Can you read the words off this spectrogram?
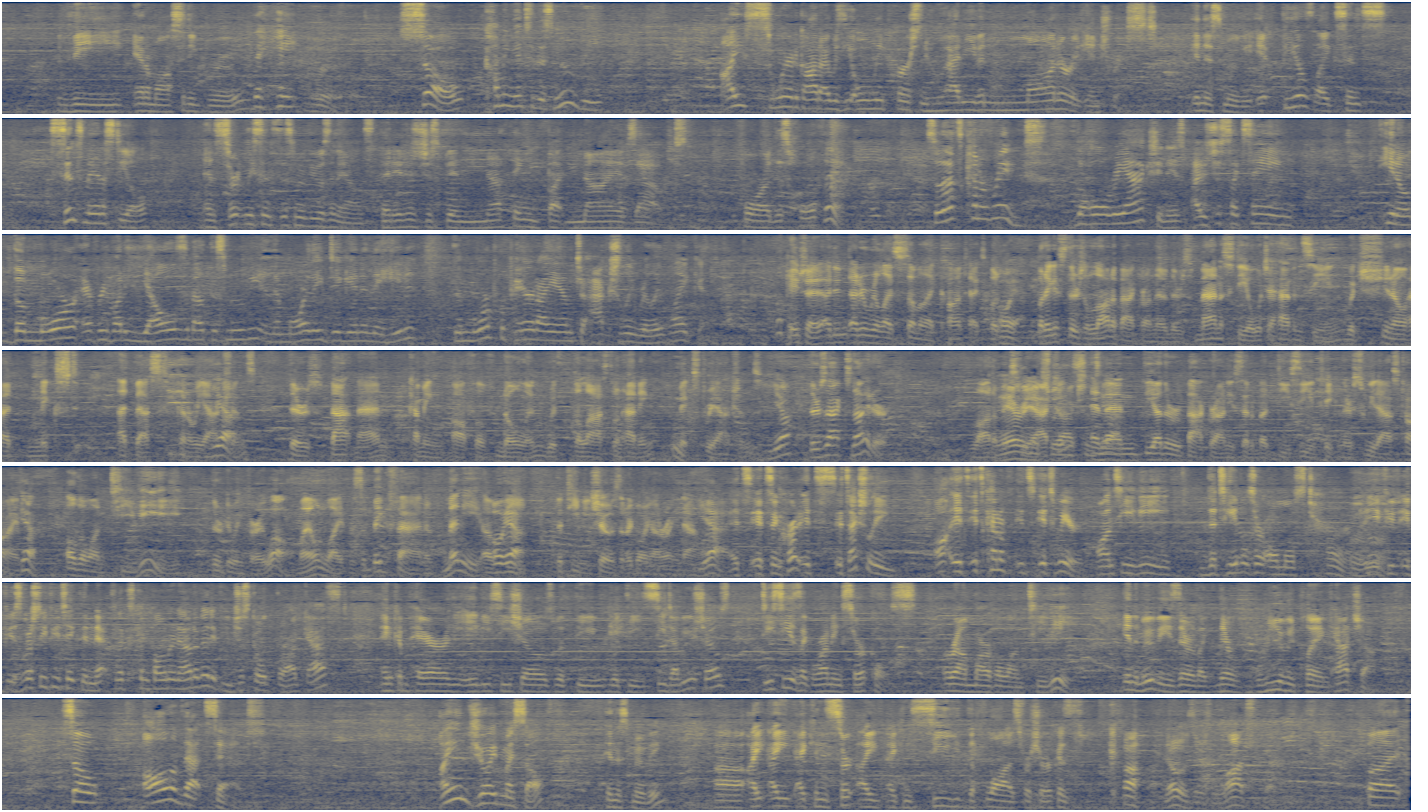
the animosity grew, the hate grew. So coming into this movie, I swear to God, I was the only person who had even moderate interest in this movie. It feels like since since Man of Steel, and certainly since this movie was announced, that it has just been nothing but knives out for this whole thing. So that's kind of rigged. The whole reaction is I was just like saying, you know, the more everybody yells about this movie and the more they dig in and they hate it, the more prepared I am to actually really like it. Okay, so I didn't I didn't realize some of that context, but Oh, yeah. but I guess there's a lot of background there. There's Man of Steel, which I haven't seen, which you know had mixed at best kind of reactions. There's Batman coming off of Nolan, with the last one having mixed reactions. Yeah. There's Zack Snyder, a lot of mixed Very mixed reactions, reactions, and yeah. then the other background you said about DC and taking their sweet ass time. Yeah. Although on TV they're doing very well. My own wife is a big fan of many of Oh, the, yeah. the TV shows that are going on right now. Yeah, it's it's incredible. It's it's actually uh, it's it's kind of it's it's weird on TV. The tables are almost turned. If you if you, especially if you take the Netflix component out of it, if you just go with broadcast and compare the ABC shows with the with the CW shows, DC is like running circles around Marvel on TV. In the movies, they're like they're really playing catch up. So, all of that said, I enjoyed myself in this movie. Uh, I, I, I can cer- I, I can see the flaws for sure because God knows there's lots of them. But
